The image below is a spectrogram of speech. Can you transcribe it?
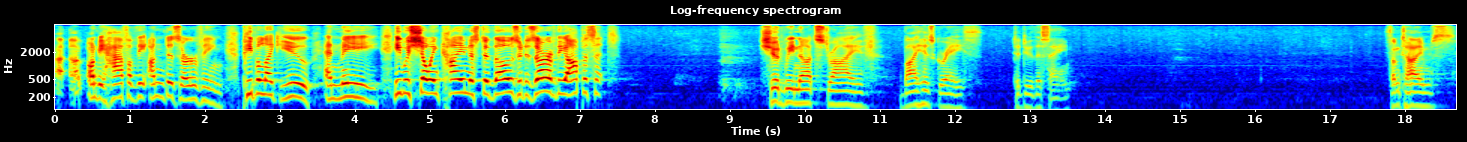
uh, on behalf of the undeserving, people like you and me. He was showing kindness to those who deserve the opposite. Should we not strive by His grace to do the same? Sometimes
